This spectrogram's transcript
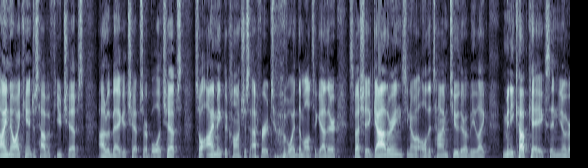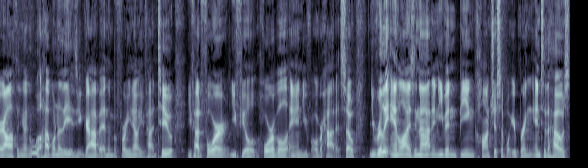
I know I can't just have a few chips out of a bag of chips or a bowl of chips. So I make the conscious effort to avoid them altogether, especially at gatherings. You know, all the time too, there will be like mini cupcakes, and you know, very often you're like, "Oh, I'll have one of these." You grab it, and then before you know, it, you've had two, you've had four, you feel horrible, and you've overhad it. So you're really analyzing that, and even being conscious of what you're bringing into the house,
